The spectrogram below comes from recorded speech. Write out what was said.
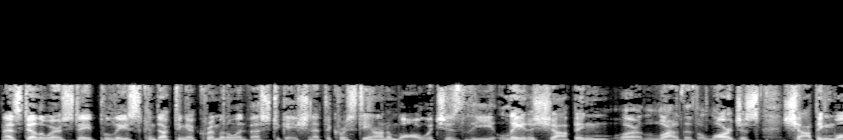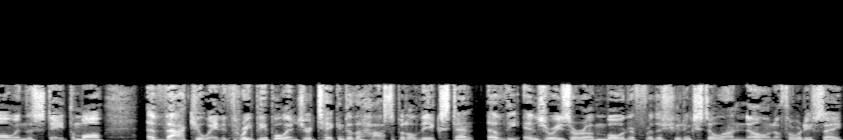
That's Delaware State Police conducting a criminal investigation at the Christiana Mall, which is the latest shopping, or rather the largest shopping mall in the state. The mall evacuated, three people injured, taken to the hospital. The extent of the injuries or a motive for the shooting still unknown. Authorities say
